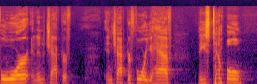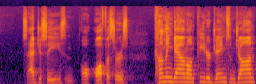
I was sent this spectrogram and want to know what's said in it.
4 and into chapter in chapter 4 you have these temple Sadducees and officers coming down on Peter, James, and John,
